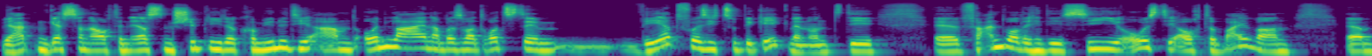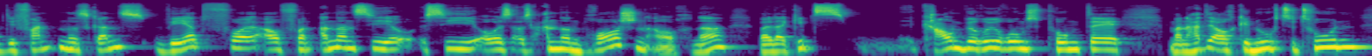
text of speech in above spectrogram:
Wir hatten gestern auch den ersten Ship Leader Community Abend online, aber es war trotzdem wertvoll, sich zu begegnen. Und die äh, Verantwortlichen, die CEOs, die auch dabei waren, ähm, die fanden das ganz wertvoll, auch von anderen CEO, CEOs aus anderen Branchen auch, ne? Weil da gibt's kaum Berührungspunkte. Man hat ja auch genug zu tun.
